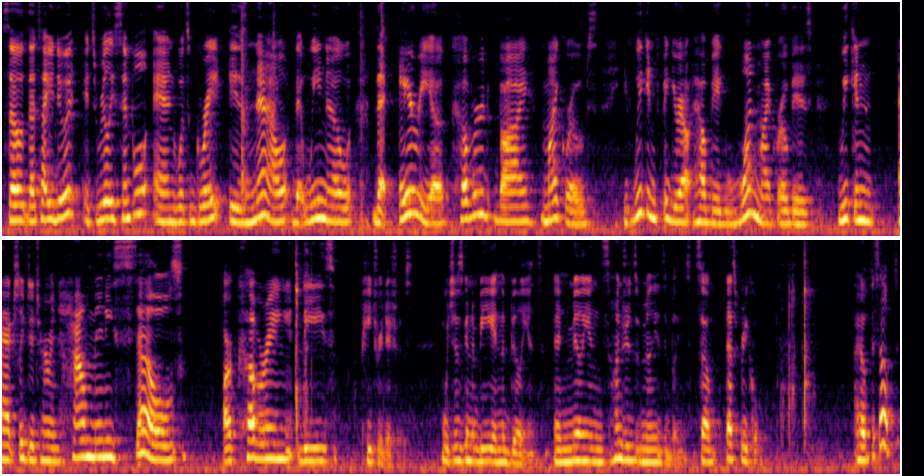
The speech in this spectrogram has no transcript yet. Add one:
So that's how you do it. It's really simple. And what's great is now that we know the area covered by microbes, if we can figure out how big one microbe is, we can actually determine how many cells are covering these petri dishes, which is going to be in the billions and millions, hundreds of millions and billions. So that's pretty cool. I hope this helped.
